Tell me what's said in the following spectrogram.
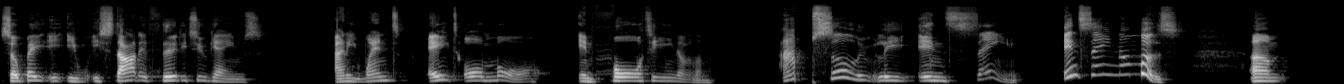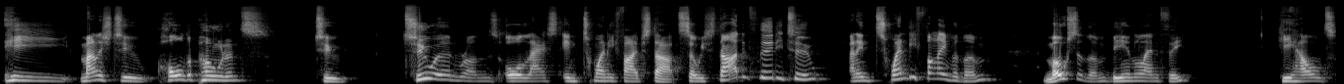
So he, he started 32 games and he went eight or more in 14 of them. Absolutely insane. Insane numbers. Um, he managed to hold opponents to two earned runs or less in 25 starts. So he started 32, and in 25 of them, most of them being lengthy, he held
